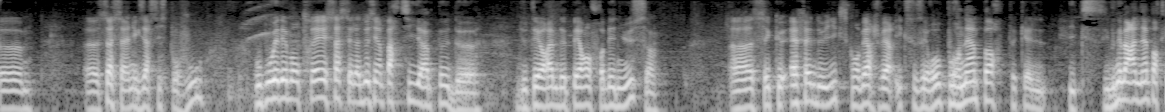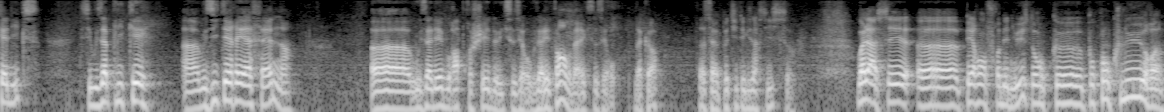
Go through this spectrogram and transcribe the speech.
ça, c'est un exercice pour vous. Vous pouvez démontrer, ça c'est la deuxième partie un peu de, du théorème de Perron-Frobenius, euh, c'est que fn de x converge vers x0 pour n'importe quel x. Si vous démarrez n'importe quel x, si vous appliquez, euh, vous itérez fn, euh, vous allez vous rapprocher de x0. Vous allez tendre vers x0. D'accord? Ça, c'est un petit exercice. Voilà, c'est Perron-Frobenius. Donc, pour conclure,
